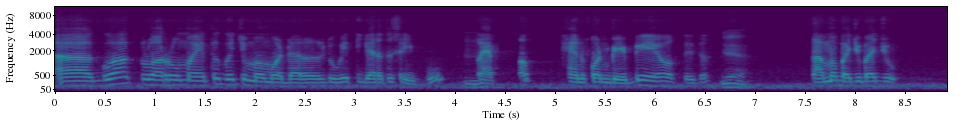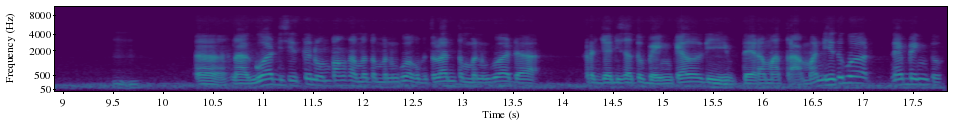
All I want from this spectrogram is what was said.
Eh gue keluar rumah itu gue cuma modal duit 300 ribu Hmm. laptop handphone BB ya waktu itu Iya. sama baju-baju. Eh, nah gue di situ numpang sama temen gue kebetulan temen gue ada kerja di satu bengkel di daerah Matraman. Di situ gue nebeng tuh.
